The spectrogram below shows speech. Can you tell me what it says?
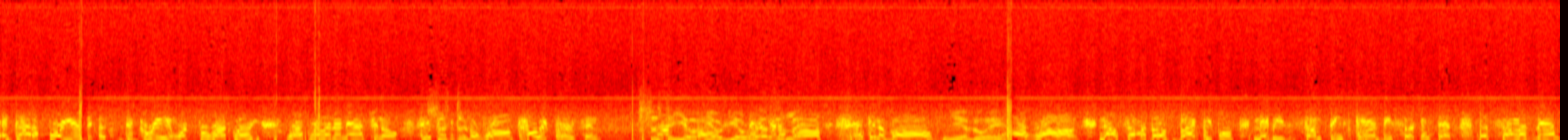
And got a four-year uh, degree and worked for Rockwell, Rockwell International. So you're talking to the wrong colored person. Sister, First your, all- your, your second resume. Of all, second of all, Yeah, go ahead. are wrong. Now, some of those black people, maybe some things can be circumstance, but some of them,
